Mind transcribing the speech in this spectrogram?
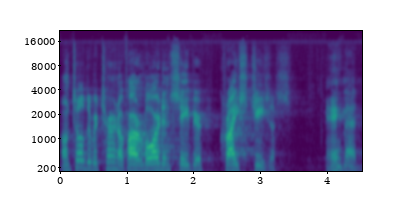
until the return of our Lord and Savior, Christ Jesus. Amen.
